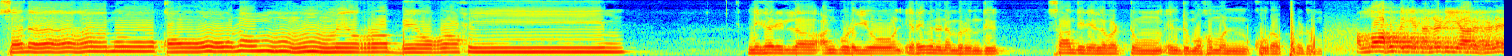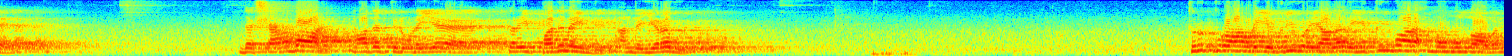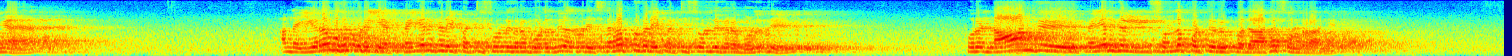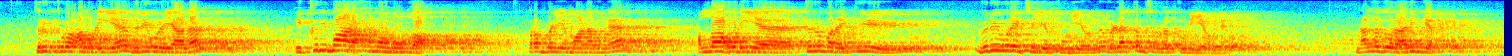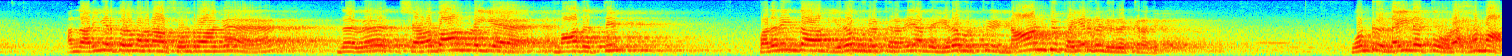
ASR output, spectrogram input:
سلام قولا من رب رحيم நிகரில்லா அன்புடையோன் இறைவனிடமிருந்து சாந்தி நிலவட்டும் என்று முகமன் கூறப்படும் அல்லாஹுடைய நல்லடியார்களே இந்த ஷாபான் மாதத்தினுடைய பிறை பதினைந்து அந்த இரவு திருக்குறானுடைய விரிவுரையாளர் இக்ரிமா ரஹ்மமுல்லா அவங்க அந்த இரவுகளுடைய பெயர்களை பற்றி சொல்லுகிற பொழுது அதனுடைய சிறப்புகளை பற்றி சொல்லுகிற பொழுது ஒரு நான்கு பெயர்கள் சொல்லப்பட்டிருப்பதாக சொல்கிறாங்க திருக்குறானுடைய விரிவுரையாளர் இக்ரிமா ரஹமமுல்லா பிரபல்யமானவங்க. அல்லாஹுடைய திருமறைக்கு விரிவுரை செய்யக்கூடியவங்க விளக்கம் சொல்லக்கூடியவங்க. நல்லது ஒரு அறிஞர். அந்த அறிஞர் பெருமகனார் சொல்கிறாங்க இந்த ஷபானுடைய மாதத்தில் பதினைந்தாம் இரவு இருக்கிறதே அந்த இரவுக்கு நான்கு பெயர்கள் இருக்கிறது. ஒன்று லைலத்துர் ரஹமா.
